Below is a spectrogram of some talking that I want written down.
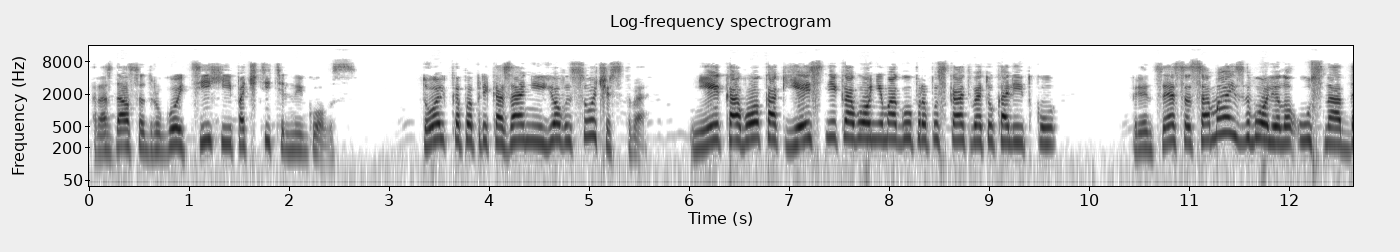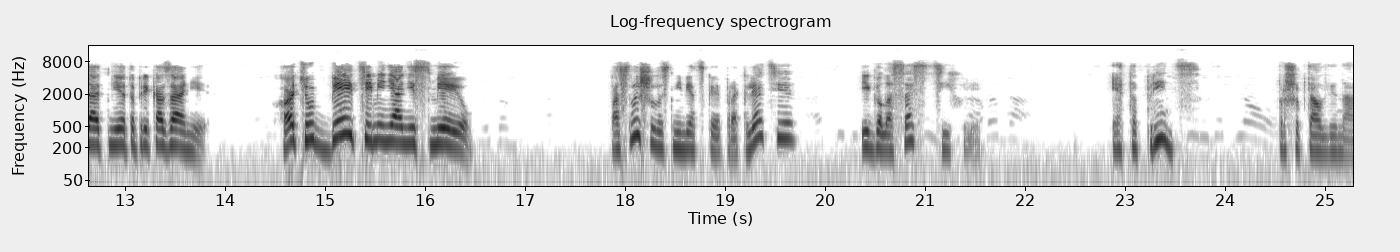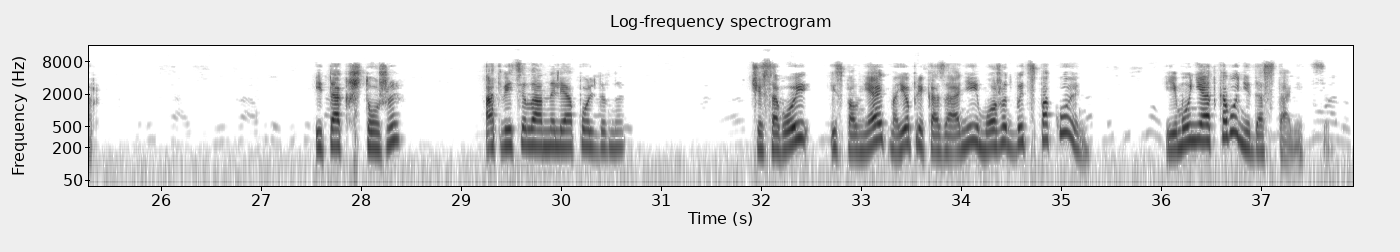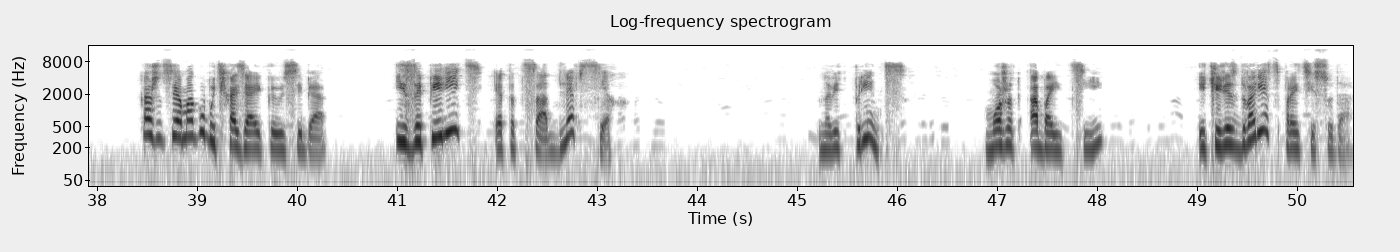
Раздался другой тихий и почтительный голос. «Только по приказанию ее высочества». Никого, как есть никого, не могу пропускать в эту калитку. Принцесса сама изволила устно отдать мне это приказание. Хоть убейте меня, не смею!» Послышалось немецкое проклятие, и голоса стихли. «Это принц!» — прошептал Ленар. «Итак, что же?» — ответила Анна Леопольдовна. «Часовой исполняет мое приказание и может быть спокоен. Ему ни от кого не достанется. Кажется, я могу быть хозяйкой у себя и запереть этот сад для всех. Но ведь принц может обойти и через дворец пройти сюда.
